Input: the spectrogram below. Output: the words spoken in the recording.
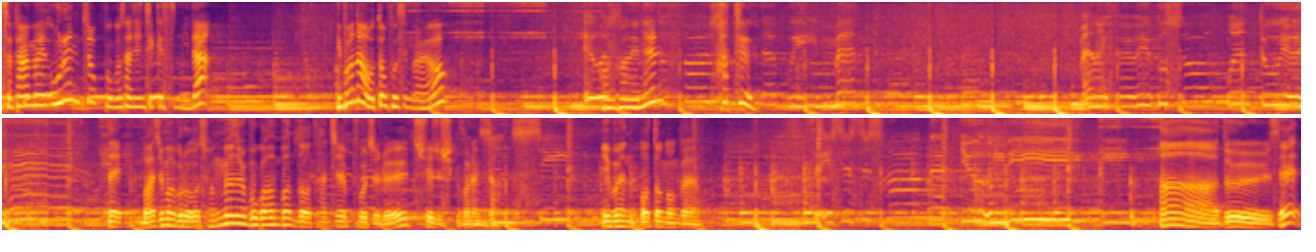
자 다음은 오른쪽 보고 사진 찍겠습니다. 이번엔 어떤 포즈인가요? 어, 이번에는 하트. 네, 마지막으로 정면을 보고 한 번 더 단체 포즈를 취해 주시기 바랍니다. 이번 어떤 건가요? 둘, 셋.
